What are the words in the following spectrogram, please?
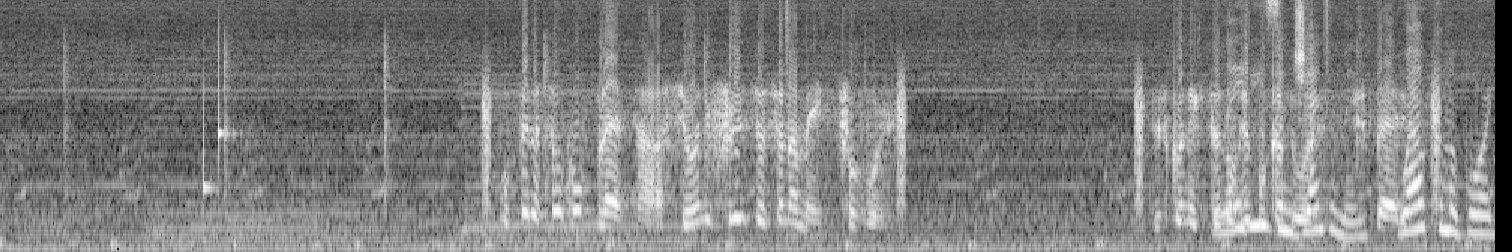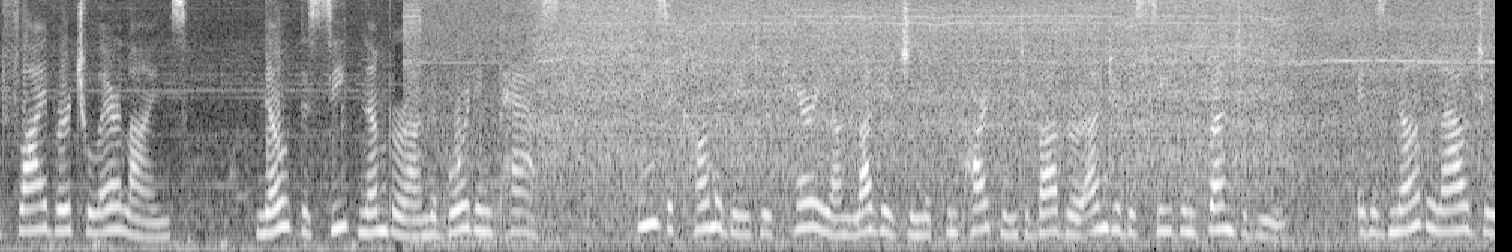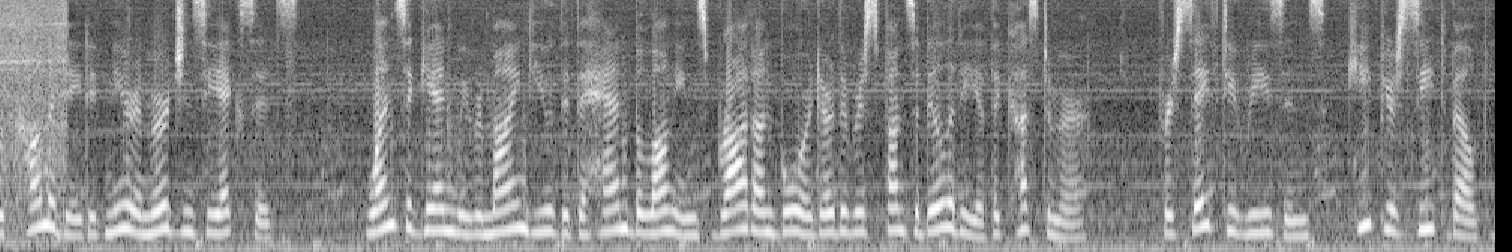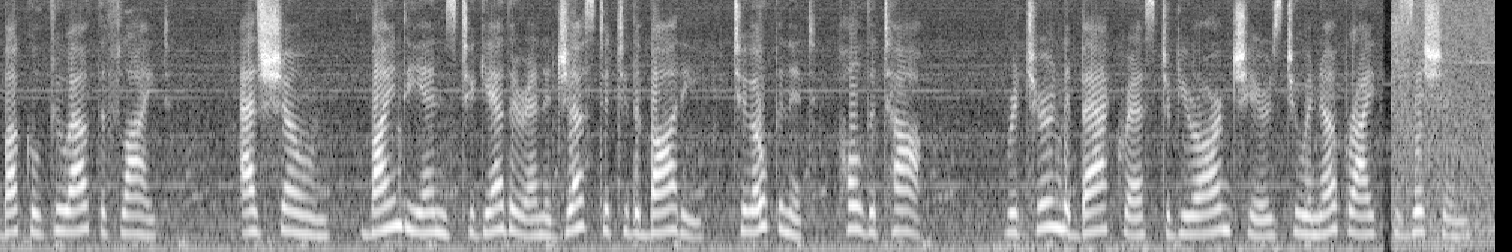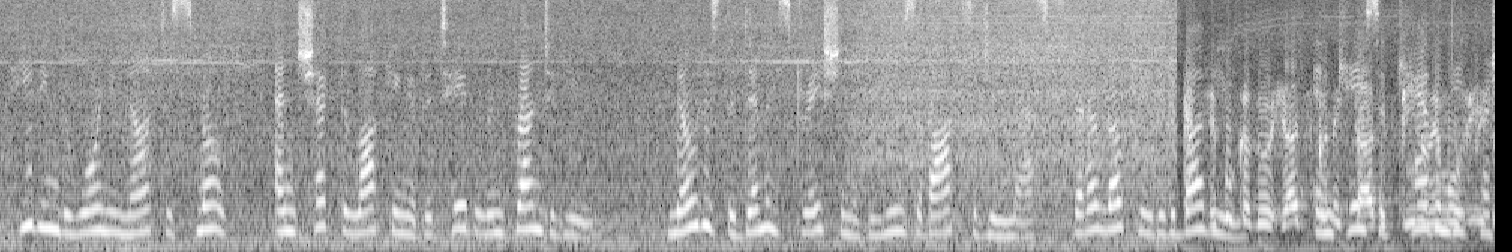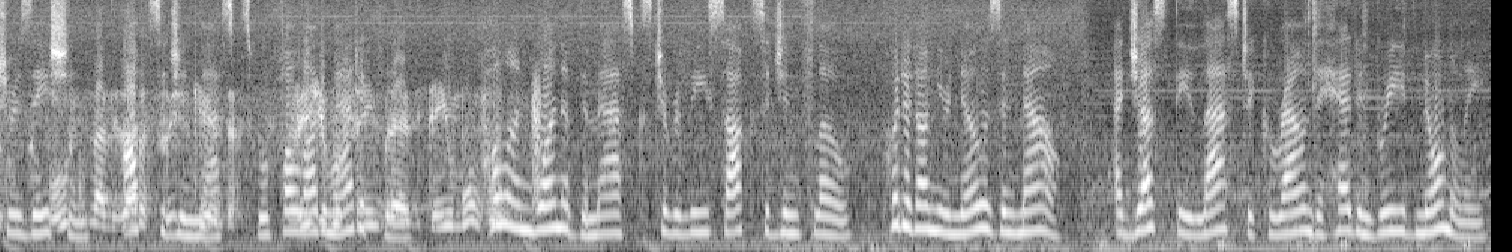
Operação completa. Acione o freio de estacionamento, por favor. Desconectando o Ladies and gentlemen, Espere. welcome aboard Fly Virtual Airlines. Note the seat number on the boarding pass. Please accommodate your carry-on luggage in the compartment above or under the seat in front of you. It is not allowed to accommodate it near emergency exits. Once again we remind you that the hand belongings brought on board are the responsibility of the customer. For safety reasons, keep your seatbelt buckled throughout the flight. As shown, bind the ends together and adjust it to the body. To open it, pull the top. Return the backrest of your armchairs to an upright position, heeding the warning not to smoke, and check the locking of the table in front of you. Notice the demonstration of the use of oxygen masks that are located above you. In case of cabin depressurization, Vou sinalizar à sua oxygen masks will fall Veja você em automatically. um Pull on one of the masks to release oxygen flow. Put it on your nose and mouth. Adjust the elastic around the head and breathe normally.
